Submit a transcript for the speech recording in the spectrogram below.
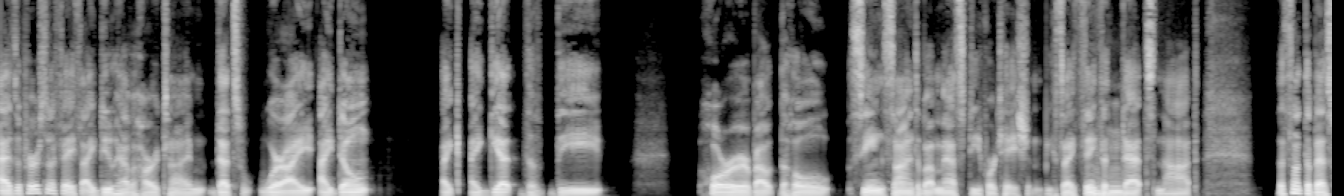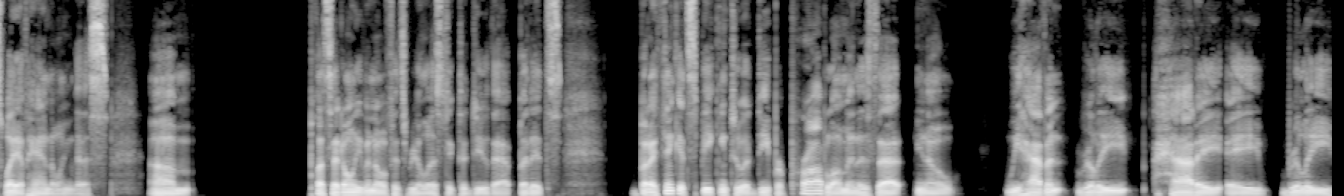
as a person of faith, I do have a hard time. That's where I, I don't, like, I get the, the horror about the whole seeing signs about mass deportation because I think mm-hmm. that that's not, that's not the best way of handling this. Um, plus, I don't even know if it's realistic to do that, but it's, but I think it's speaking to a deeper problem and is that, you know, we haven't really had a a really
